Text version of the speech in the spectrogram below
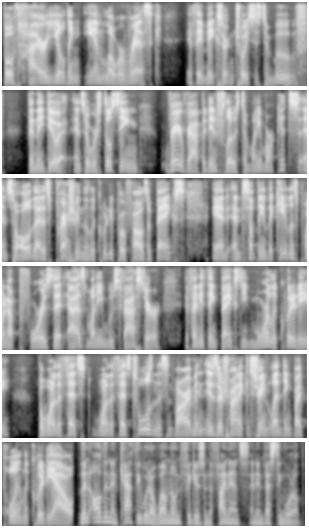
both higher yielding and lower risk, if they make certain choices to move, then they do it. And so we're still seeing very rapid inflows to money markets. And so all of that is pressuring the liquidity profiles of banks. And and something that Caitlin's pointed out before is that as money moves faster, if anything, banks need more liquidity. But one of the Fed's one of the Fed's tools in this environment is they're trying to constrain lending by pulling liquidity out. Lyn Alden and Cathie Wood are well-known figures in the finance and investing world.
